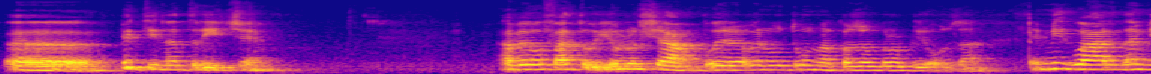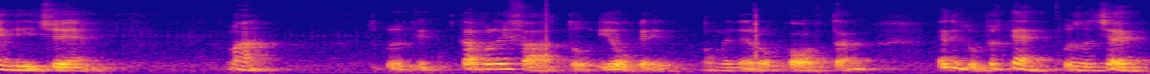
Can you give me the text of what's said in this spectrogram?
eh, pettinatrice avevo fatto io lo shampoo, era venuta una cosa obbrobriosa e mi guarda e mi dice ma che cavolo hai fatto? Io che non me ne ero accorta e dico perché? Cosa c'è?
